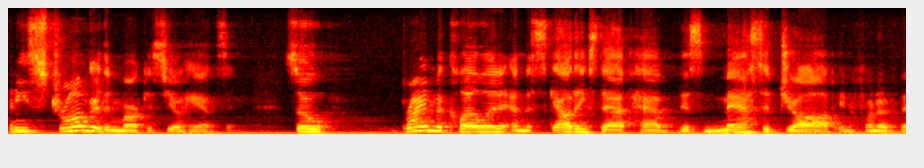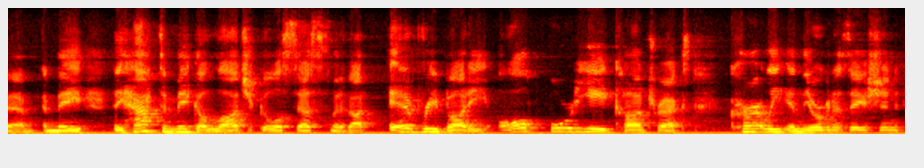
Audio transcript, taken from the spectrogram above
and he's stronger than Marcus Johansson. So Brian MacLellan and the scouting staff have this massive job in front of them, and they, they have to make a logical assessment about everybody, all 48 contracts currently in the organization,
